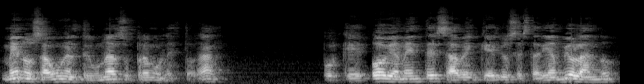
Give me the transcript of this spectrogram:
menos aún el Tribunal Supremo Electoral porque obviamente saben que ellos estarían violando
